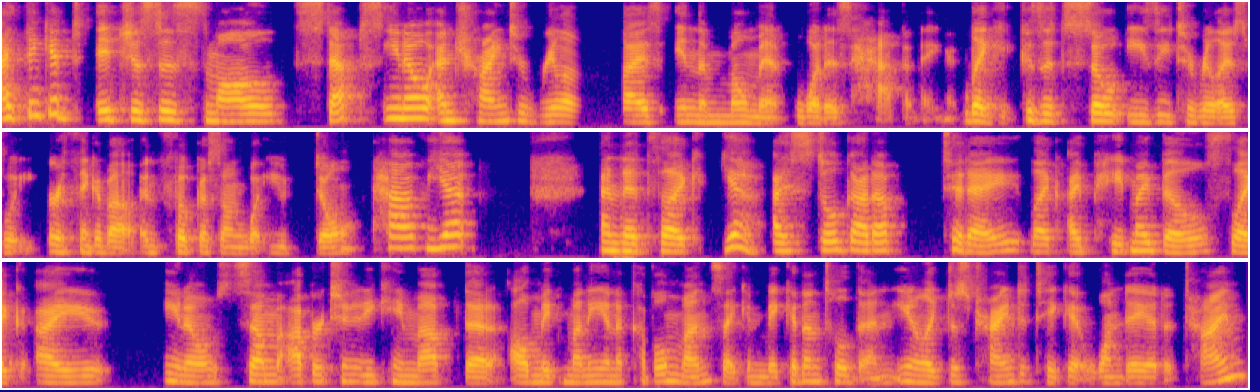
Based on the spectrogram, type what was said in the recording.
I think it it just is small steps, you know, and trying to realize in the moment what is happening. Like because it's so easy to realize what or think about and focus on what you don't have yet. And it's like, yeah, I still got up today. Like I paid my bills. Like I you know some opportunity came up that i'll make money in a couple months i can make it until then you know like just trying to take it one day at a time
